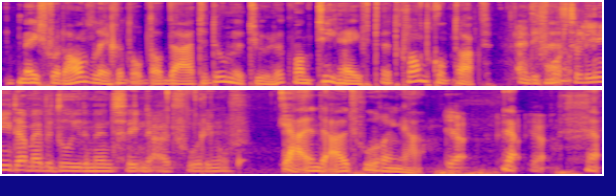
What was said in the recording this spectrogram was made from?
het, meest voor de hand liggend om dat daar te doen natuurlijk. Want die heeft het klantcontact. En die voorste linie, daarmee bedoel je de mensen in de uitvoering? Of? Ja, in de uitvoering, ja. Ja, ja, ja. ja.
